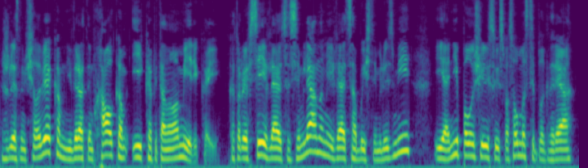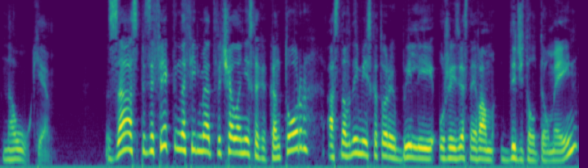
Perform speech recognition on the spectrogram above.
Железным Человеком, Невероятным Халком и Капитаном Америкой, которые все являются землянами, являются обычными людьми, и они получили свои способности благодаря науке. За спецэффекты на фильме отвечало несколько контор, основными из которых были уже известные вам Digital Domain,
